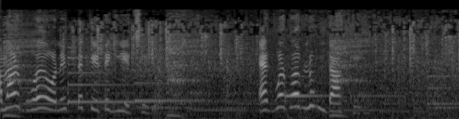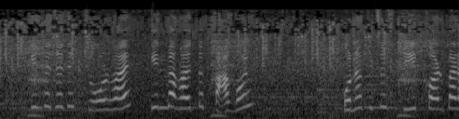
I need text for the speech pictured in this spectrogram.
আমার ভয় অনেকটা কেটে গিয়েছিল। একবার ভাবলুম ডাকে। কিন্তু যদি চোর হয় কিংবা হয়তো পাগল, কোনো কিছু স্থির করবার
